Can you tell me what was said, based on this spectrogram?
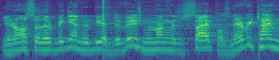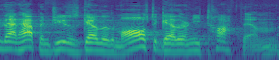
you know, so there began to be a division among the disciples. And every time that happened, Jesus gathered them all together and he taught them.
